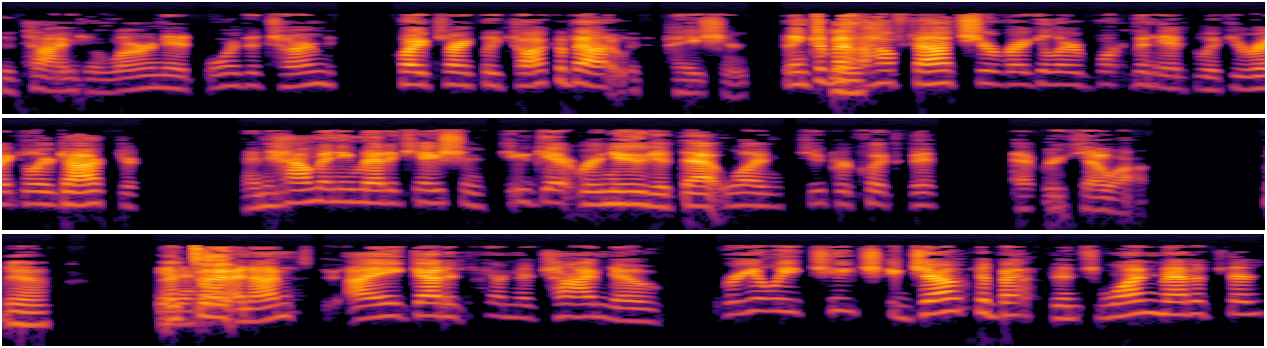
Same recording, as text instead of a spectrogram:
the time to learn it or the time, to, quite frankly, talk about it with the patient. Think about Yeah. how fast your regular appointment is with your regular doctor, and how many medications you get renewed at that one super quick visit every so often. Yeah. You know, and I'm I ain't got to spend the time to really teach you just about this one medicine,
